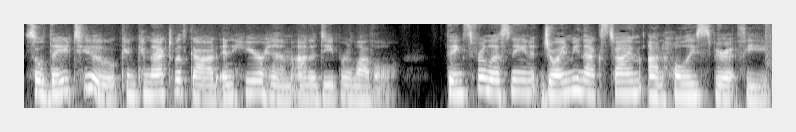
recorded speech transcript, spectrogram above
so they too can connect with God and hear Him on a deeper level. Thanks for listening. Join me next time on Holy Spirit Feed.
